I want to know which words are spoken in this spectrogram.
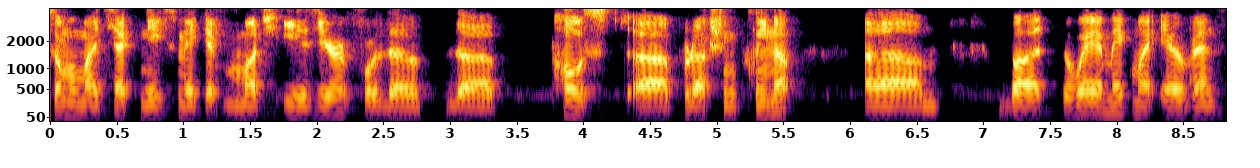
Some of my techniques make it much easier for the the post uh, production cleanup. Um, but the way I make my air vents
